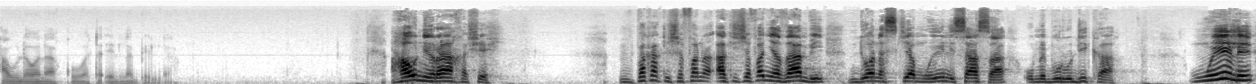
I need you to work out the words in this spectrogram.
haula wala quwata illa billah. Haoni raha shehi mpaka akishafanya dhambi ndio anasikia mwili sasa umeburudika mwili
